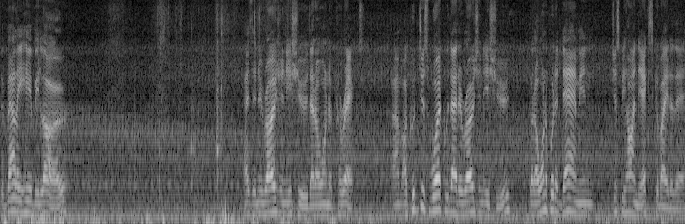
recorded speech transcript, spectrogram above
the valley here below has an erosion issue that I want to correct. Um, I could just work with that erosion issue, but I want to put a dam in just behind the excavator there.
